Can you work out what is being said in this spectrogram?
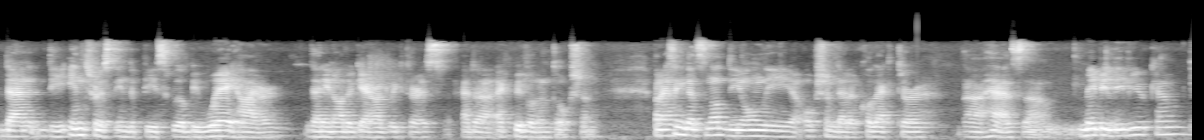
then the interest in the piece will be way higher than in other Gerhard Richters at an equivalent auction. But I think that's not the only option that a collector uh, has. Um, maybe Liv, you can.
